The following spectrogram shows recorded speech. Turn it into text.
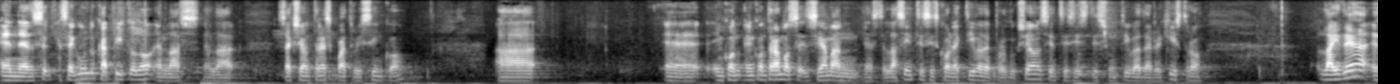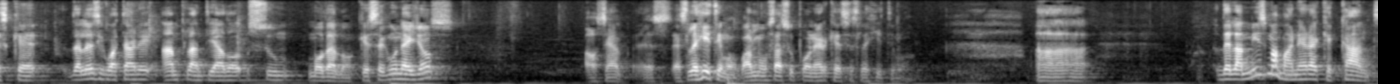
En el se- segundo capítulo, en, las, en la sección 3, 4 y 5, ah, eh, encon- encontramos, se se llaman este, la síntesis conectiva de producción, síntesis disyuntiva de registro. La idea es que Deleuze y Guattari han planteado su modelo, que según ellos, o sea, es, legítimo, vamos a suponer que ese es legítimo. Ah, de la misma manera que Kant,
